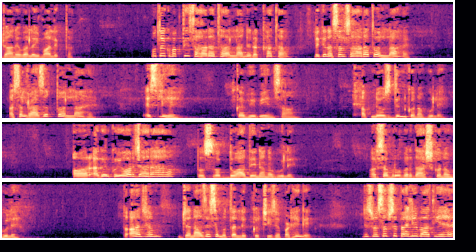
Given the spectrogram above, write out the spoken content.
جانے والا ہی مالک تھا۔ وہ تو ایک وقتی سہارا تھا، اللہ نے رکھا تھا، لیکن اصل سہارا تو اللہ ہے۔ اصل رازق تو اللہ ہے۔ اس لیے کبھی بھی انسان اپنے اس دن کو نہ بھولے۔ اور اگر کوئی اور جا رہا ہو، تو اس وقت دعا دینا نہ بھولے۔ اور صبر و برداشت کو نہ بھولے۔ تو آج ہم جنازے سے متعلق کچھ چیزیں پڑھیں گے، جس میں سب سے پہلی بات یہ ہے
